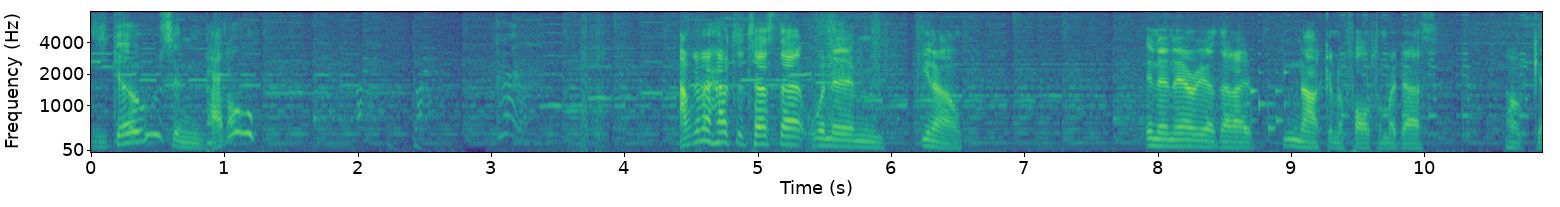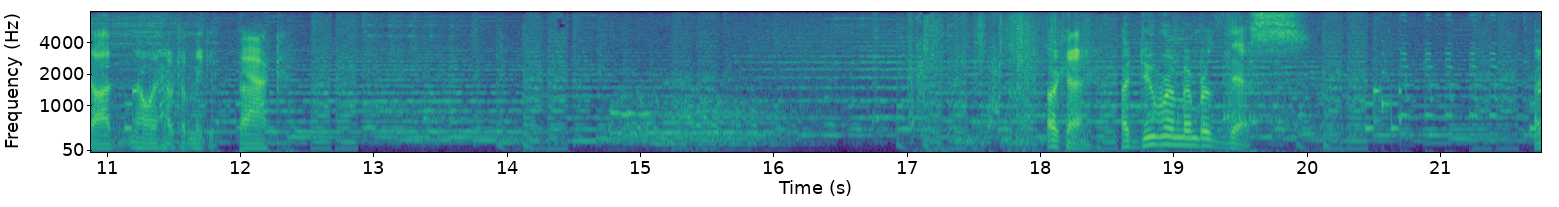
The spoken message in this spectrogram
egos in battle? I'm gonna have to test that when I'm, you know, in an area that I'm not gonna fall to my death. Oh god, now I have to make it back. Okay, I do remember this. I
